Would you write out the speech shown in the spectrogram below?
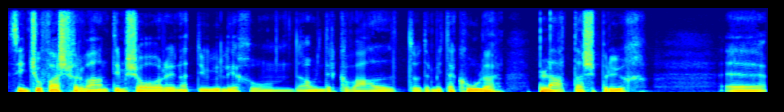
sind schon fast verwandt im Genre natürlich und auch in der Gewalt oder mit der coolen Platta-Sprüche. Äh,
